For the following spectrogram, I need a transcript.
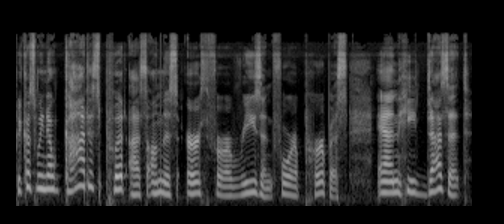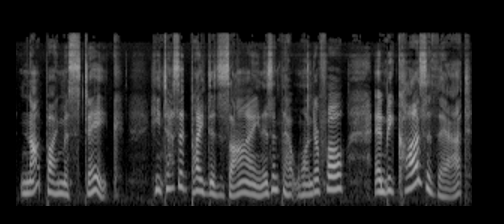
because we know God has put us on this earth for a reason, for a purpose, and he does it not by mistake. He does it by design. Isn't that wonderful? And because of that,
